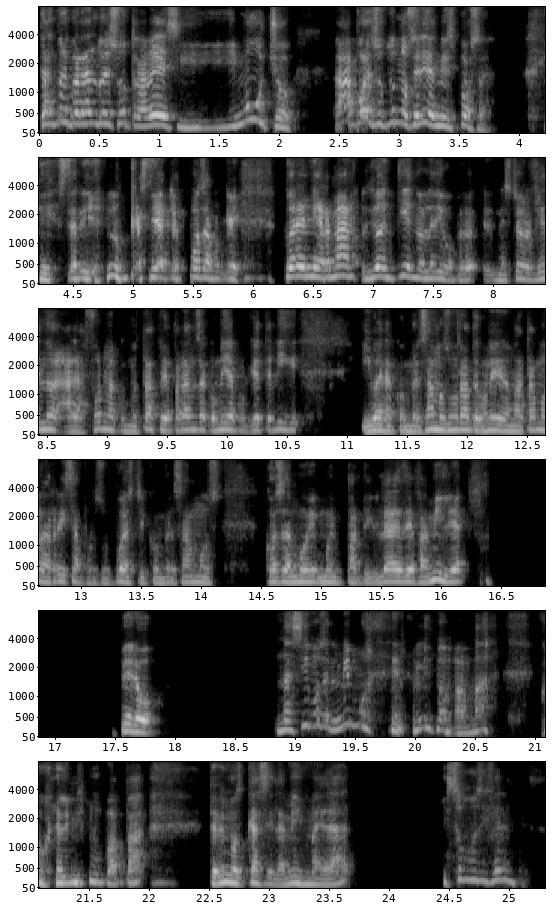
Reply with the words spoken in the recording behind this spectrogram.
estás preparando eso otra vez y, y mucho. Ah, por eso tú no serías mi esposa. Y nunca sería tu esposa porque tú eres mi hermano. Yo entiendo, le digo, pero me estoy refiriendo a la forma como estás preparando esa comida porque yo te dije. Y bueno, conversamos un rato con ella, nos matamos de risa, por supuesto, y conversamos cosas muy, muy particulares de familia. Pero nacimos en, el mismo, en la misma mamá, con el mismo papá, tenemos casi la misma edad y somos diferentes.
